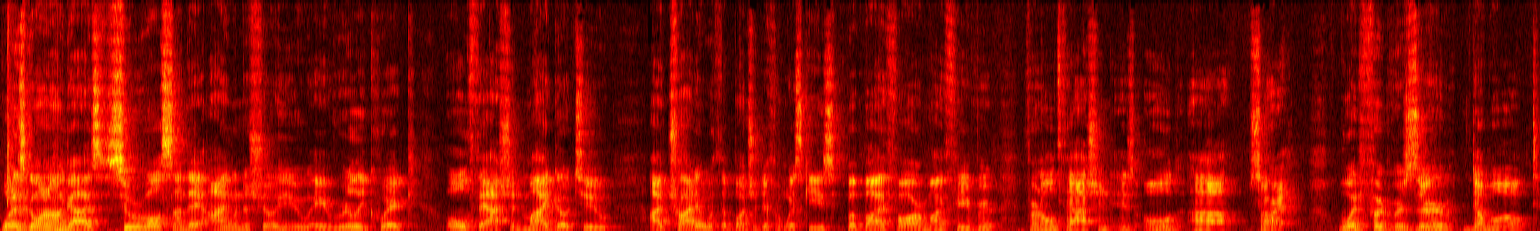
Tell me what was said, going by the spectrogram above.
What is going on guys? Super Bowl Sunday. I'm going to show you a really quick old fashioned, my go-to. I've tried it with a bunch of different whiskeys, but by far my favorite for an old fashioned is old, uh, sorry, Woodford Reserve Double Oaked.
